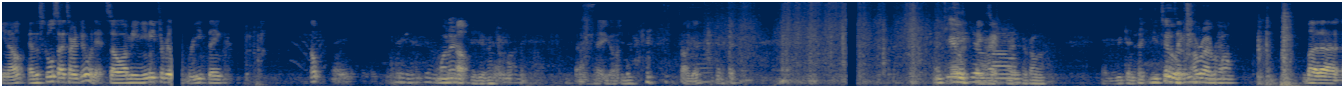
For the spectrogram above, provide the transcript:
You know, and the school sites aren't doing it. So I mean, you need to really rethink. One in. Oh, there you go. It's all good. Thank you. Thank you. Thanks. Um, We can Take you too. Take it. All right, Ramon. But uh,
